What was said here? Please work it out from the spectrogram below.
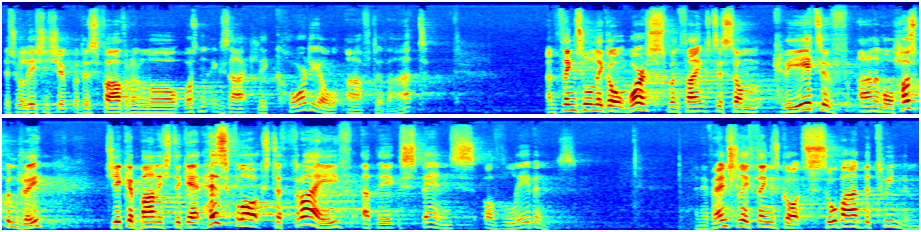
his relationship with his father in law wasn't exactly cordial after that. And things only got worse when, thanks to some creative animal husbandry, Jacob managed to get his flocks to thrive at the expense of Laban's. And eventually things got so bad between them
